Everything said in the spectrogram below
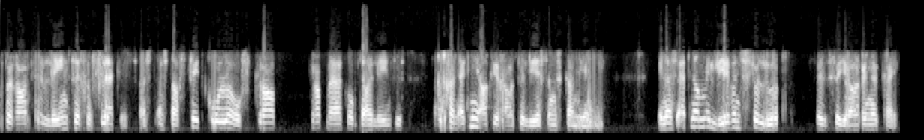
apparaat se lense gevlek is, as as daar vetkolle of krap krapmerke op daai lense is, dan gaan ek nie akkurate lesings kan neem nie. En as ek na my lewensverloop se se jaringe kyk,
